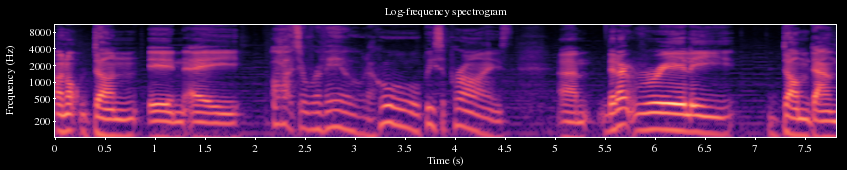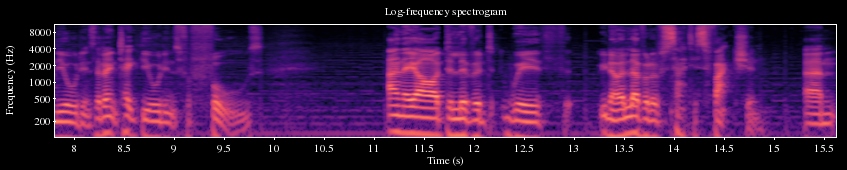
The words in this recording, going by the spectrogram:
are not done in a, oh, it's a reveal, like, oh, be surprised. Um, they don't really dumb down the audience. They don't take the audience for fools. And they are delivered with you know a level of satisfaction. Um,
